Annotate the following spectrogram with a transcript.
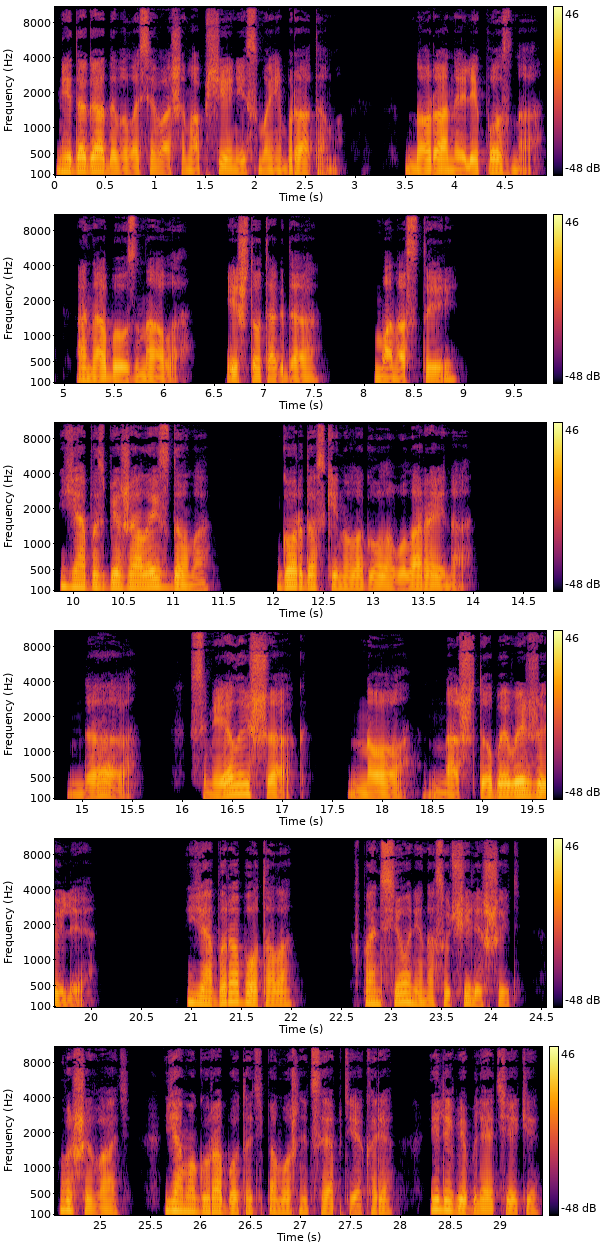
не догадывалась о вашем общении с моим братом. Но рано или поздно она бы узнала. И что тогда? Монастырь?» «Я бы сбежала из дома», — гордо скинула голову Лорейна. «Да, смелый шаг. Но на что бы вы жили? Я бы работала. В пансионе нас учили шить, вышивать. Я могу работать помощницей аптекаря, или в библиотеке,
